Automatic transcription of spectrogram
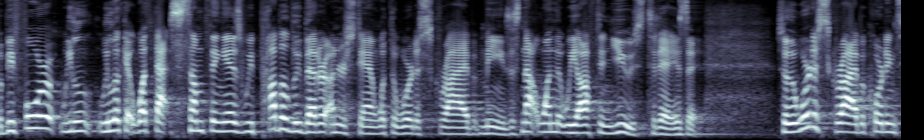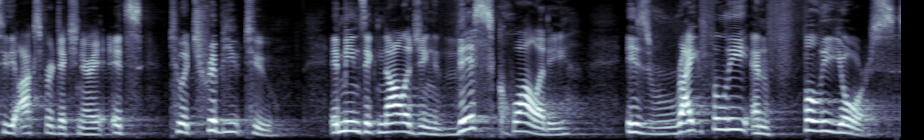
But before we, we look at what that something is, we probably better understand what the word ascribe means. It's not one that we often use today, is it? So, the word ascribe, according to the Oxford Dictionary, it's to attribute to. It means acknowledging this quality is rightfully and fully yours.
